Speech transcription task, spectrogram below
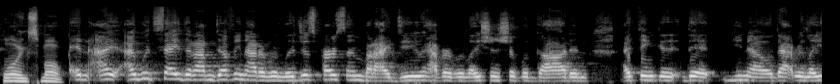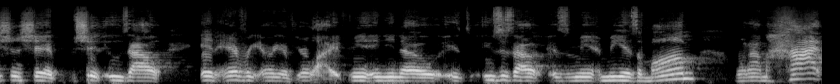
blowing smoke. And I, I would say that I'm definitely not a religious person, but I do have a relationship with God, and I think that, that you know that relationship should ooze out in every area of your life. And, and you know, it oozes out as me, me as a mom when I'm hot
